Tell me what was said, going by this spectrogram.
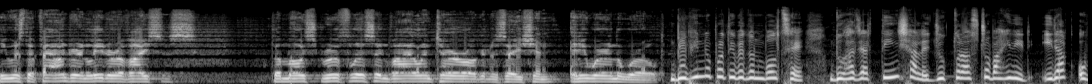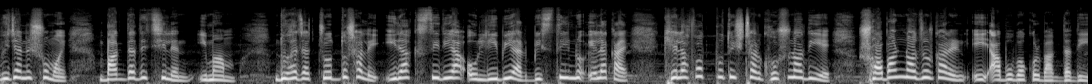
He was the founder and leader of ISIS, the most ruthless and violent terror organization anywhere in the world. বিভিন্ন প্রতিবেদন বলছে দু হাজার তিন সালে যুক্তরাষ্ট্র বাহিনীর ইরাক অভিযানের সময় বাগদাদে ছিলেন ইমাম। দু হাজার চোদ্দ সালে ইরাক, সিরিয়া ও লিবিয়ার বিস্তীর্ণ এলাকায় খেলাফত প্রতিষ্ঠার ঘোষণা দিয়ে সবার নজর কাড়েন এই আবু বকর বাগদাদি।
